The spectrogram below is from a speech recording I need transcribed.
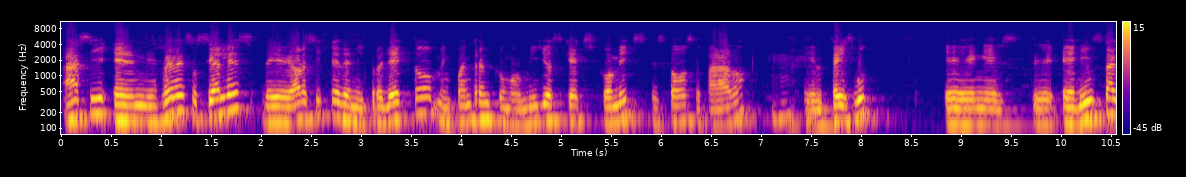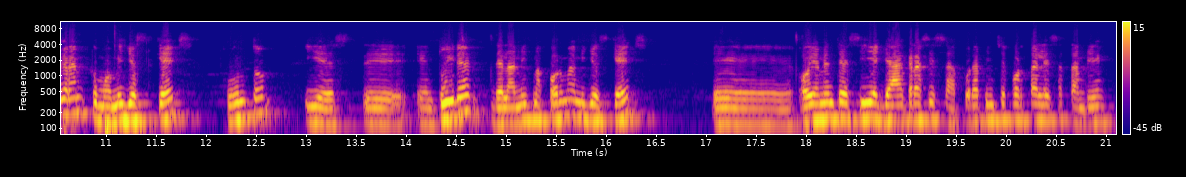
Ah, sí, en mis redes sociales, de ahora sí que de mi proyecto, me encuentran como Millo Sketch Comics, es todo separado, en Facebook, en, este, en Instagram como Millo Sketch, junto, y este, en Twitter de la misma forma, Millo Sketch. Eh, obviamente sí, ya gracias a pura pinche fortaleza también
